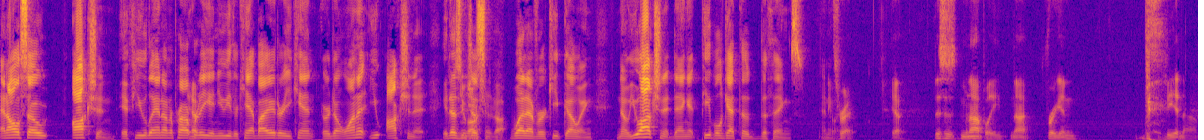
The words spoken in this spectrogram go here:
And also auction. If you land on a property Yep. and you either can't buy it or you can't or don't want it, you auction it. It doesn't You just it whatever, keep going. No, you auction it, dang it. People get the, the things. Anyway. That's right. Yeah, this is Monopoly, not friggin' Vietnam.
